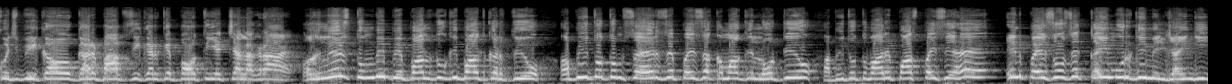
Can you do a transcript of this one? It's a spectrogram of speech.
कुछ भी कहो, घर वापसी करके बहुत ही अच्छा लग रहा है। अखिलेश, तुम भी बेफालतू की बात करती हो। अभी तो तुम शहर से पैसा कमा के लौटे हो। अभी तो तुम्हारे पास पैसे हैं। इन पैसों से कई मुर्गी मिल जाएँगी।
